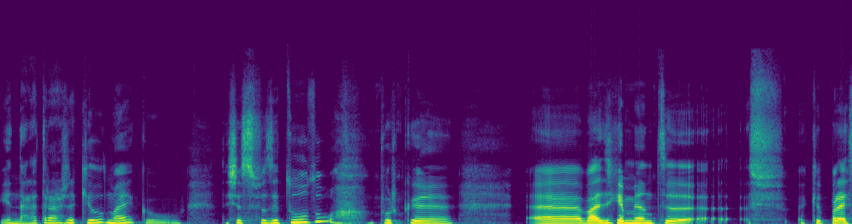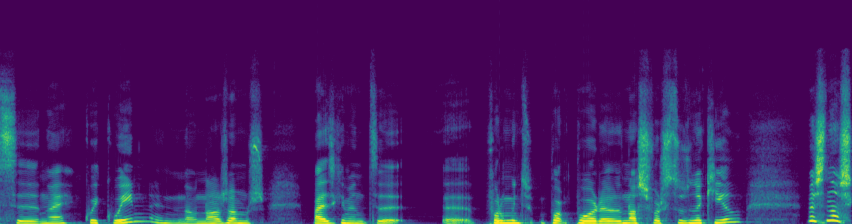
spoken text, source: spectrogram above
e andar atrás daquilo, não é? Que deixa-se fazer tudo, porque uh, basicamente aquilo parece, não é? Quick win. Não, nós vamos basicamente uh, pôr, muito, pôr, o nosso esforço tudo naquilo. Mas se nós,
